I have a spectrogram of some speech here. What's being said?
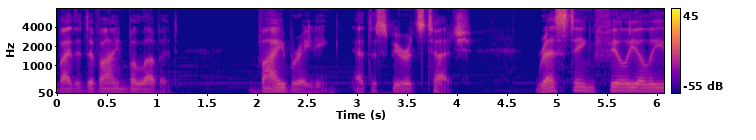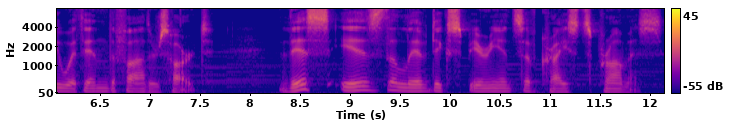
by the divine beloved, vibrating at the Spirit's touch, resting filially within the Father's heart. This is the lived experience of Christ's promise.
